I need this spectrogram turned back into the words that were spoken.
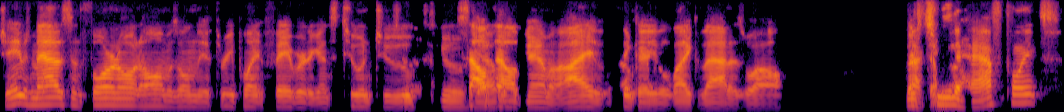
James Madison four and zero at home is only a three point favorite against two and two Two, South yeah. Alabama. I think I like that as well. They're Back two up. a half points.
